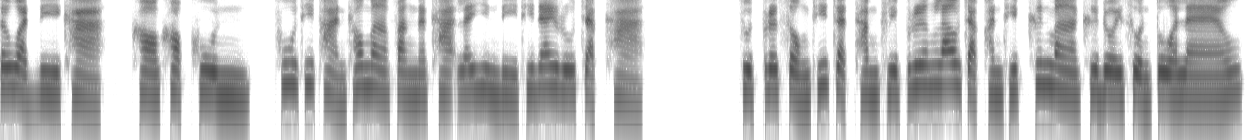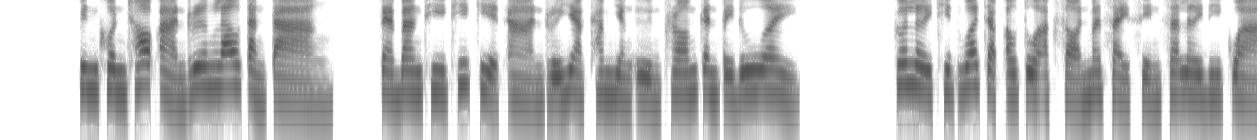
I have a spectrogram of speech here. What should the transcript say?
สวัสดีค่ะ ขอขอบคุณ ผู้ที่ผ่านเข้ามาฟังนะคะ และยินดีที่ได้รู้จักค่ะ จุดประสงค์ที่จัดทำคลิปเรื่องเล่าจากพันทิปขึ้นมาคือโดยส่วนตัวแล้ว เป็นคนชอบอ่านเรื่องเล่าต่างๆ แต่บางทีขี้เกียจอ่านหรืออยากทำอย่างอื่นพร้อมกันไปด้วย ก็เลยคิดว่าจับเอาตัวอักษรมาใส่เสียงซะเลยดีกว่า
